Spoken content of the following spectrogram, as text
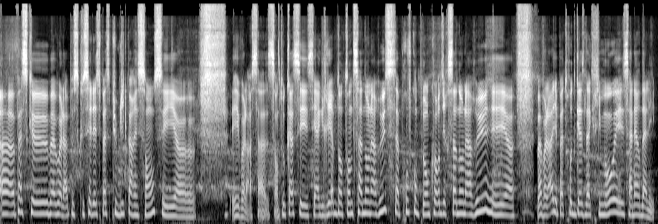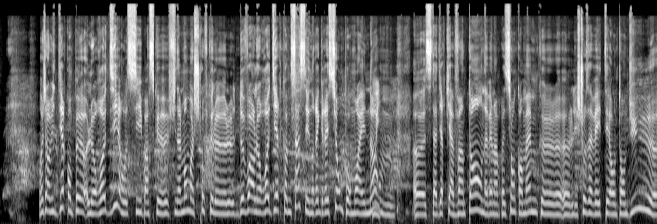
euh, parce que bah voilà, parce que c'est l'espace public par essence et euh, et voilà, ça, en tout cas c'est agréable d'entendre ça dans la rue. Ça prouve qu'on peut encore dire ça dans la rue et bah voilà, il y a pas trop de gaz lacrymo et ça a l'air d'aller. Moi, j'ai envie de dire qu'on peut le redire aussi, parce que finalement, moi, je trouve que le, le devoir le redire comme ça, c'est une régression pour moi énorme. Euh, C'est-à-dire qu'il y a 20 ans, on avait l'impression quand même que euh, les choses avaient été entendues, euh,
